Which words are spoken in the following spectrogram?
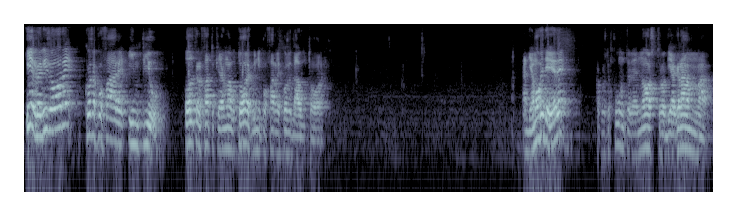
Il revisore cosa può fare in più? Oltre al fatto che è un autore, quindi può fare le cose da autore. Andiamo a vedere, a questo punto nel nostro diagramma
